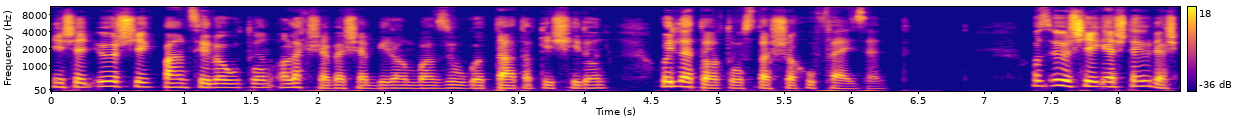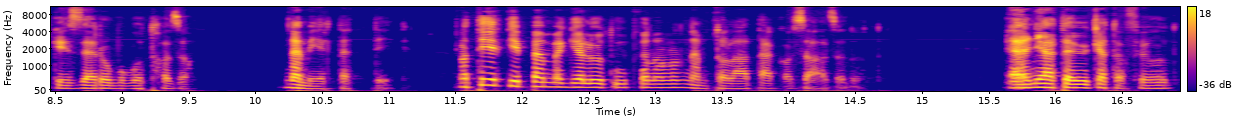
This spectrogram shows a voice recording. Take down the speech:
és egy őrség páncélautón a legsebesebb iramban zúgott át a kis hidon, hogy letartóztassa Hufejzent. Az őrség este üres kézzel robogott haza. Nem értették. A térképen megjelölt útvonalon nem találták a századot. Elnyelte őket a föld.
